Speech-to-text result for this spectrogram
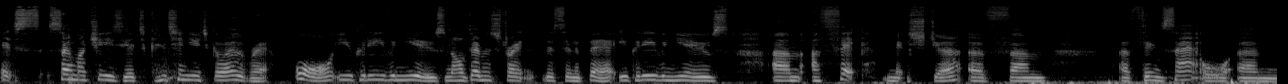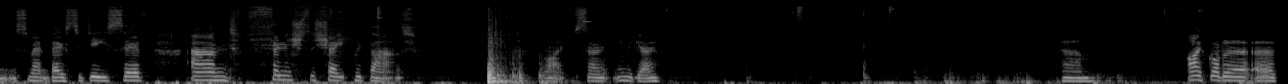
it's so much easier to continue to go over it. Or you could even use and I'll demonstrate this in a bit you could even use um, a thick mixture of um, a thin set or um, cement based adhesive and finish the shape with that. Right so here we go. Um, I've got a, a,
